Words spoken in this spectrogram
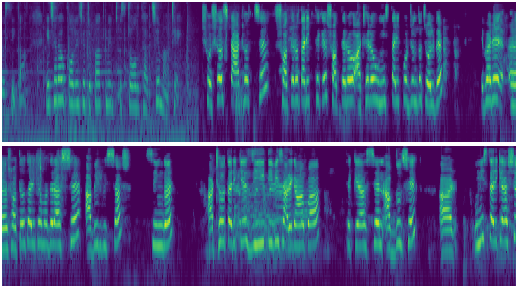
রসিকা। এছাড়াও কলেজের ডিপার্টমেন্ট স্টল থাকছে মাঠে। সোশ্যাল স্টার্ট হচ্ছে সতেরো তারিখ থেকে সতেরো, আঠেরো, উনিশ তারিখ পর্যন্ত চলবে। এবারে সতেরো তারিখে আমাদের আসছে আবির বিশ্বাস সিঙ্গার আঠেরো তারিখে জি টিভি সারেগামাপা থেকে আসছেন আব্দুল শেখ। আর উনিশ তারিখে আসছে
